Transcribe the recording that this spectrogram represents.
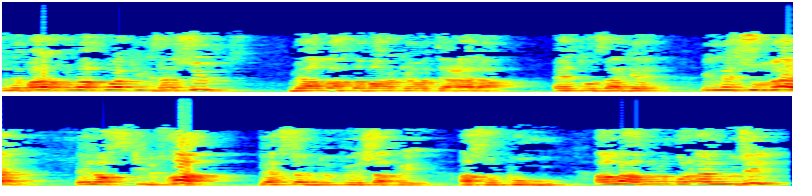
ce n'est pas la première fois qu'ils insultent, mais Allah wa ta'ala est aux aguets. Il les surveille, et lorsqu'ils frappent, personne ne peut échapper à son courroux. Allah dans le Coran nous dit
